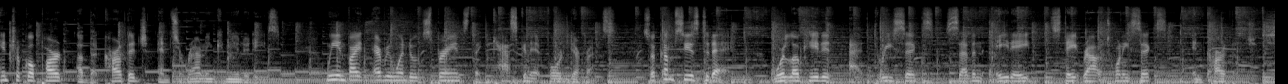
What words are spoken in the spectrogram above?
integral part of the Carthage and surrounding communities. We invite everyone to experience the Caskinette Ford difference. So come see us today. We're located at 36788 State Route 26 in Carthage.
